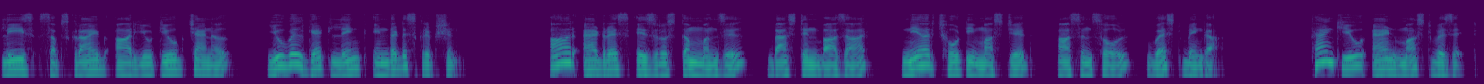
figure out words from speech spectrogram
please subscribe our YouTube channel. You will get link in the description. Our address is Rustam Manzil, Bastin Bazar, near Chhoti Masjid, Asansol, West Bengal. Thank you and must visit.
